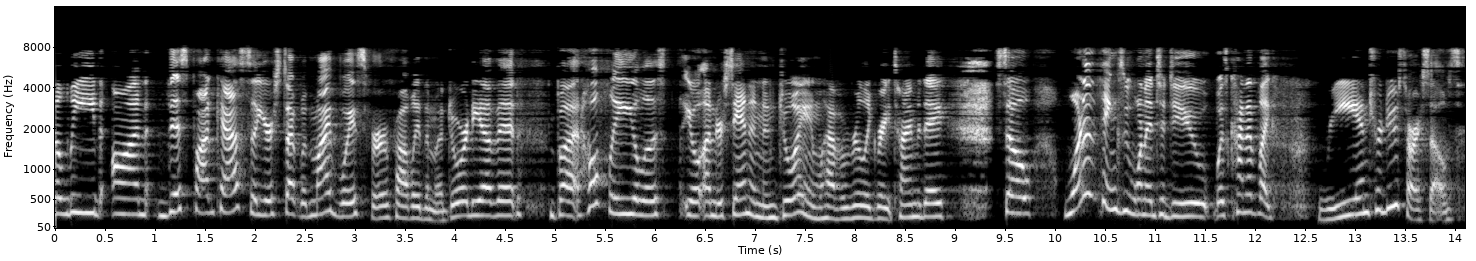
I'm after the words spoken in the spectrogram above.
the lead on this podcast, so you're stuck with my voice for probably the majority of it. But hopefully you'll you'll understand and enjoy, and we'll have a really great time today. So one of the things we wanted to do was kind of like reintroduce ourselves.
